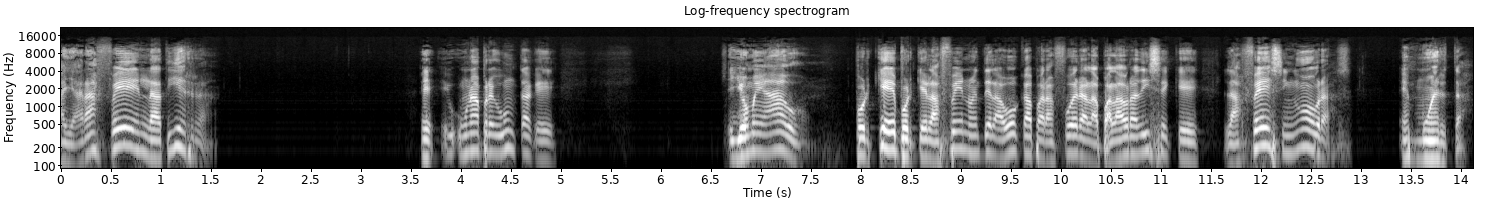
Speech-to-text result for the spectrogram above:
Hallará fe en la tierra. Eh, eh, una pregunta que, yo me hago. ¿Por qué? Porque la fe no es de la boca para afuera. La palabra dice que la fe sin obras es muerta.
